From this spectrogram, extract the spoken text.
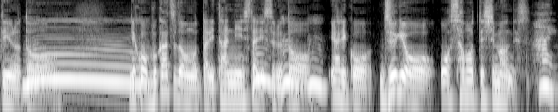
ていうのとでこう部活動を持ったり担任したりすると、やはりこう授業をサボってしまうんです、はい、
